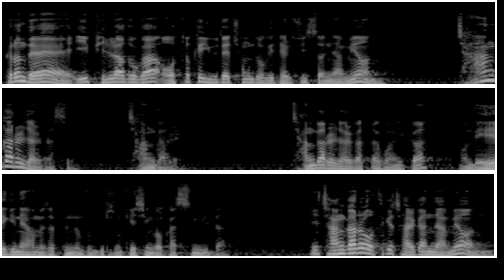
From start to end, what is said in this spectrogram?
그런데 이 빌라도가 어떻게 유대 총독이 될 수 있었냐면 장가를 잘 갔어요. 장가를. 장가를 잘 갔다고 하니까 어, 내 얘기네 하면서 듣는 분들이 좀 계신 것 같습니다. 이 장가를 어떻게 잘 갔냐면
